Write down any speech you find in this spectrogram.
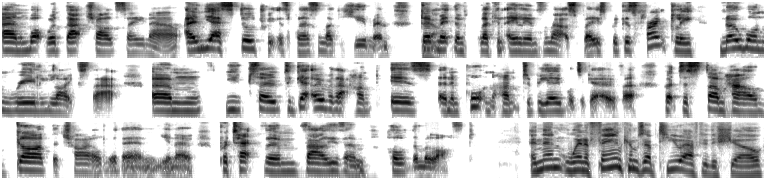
And what would that child say now? And yes, still treat this person like a human. Don't Yeah. make them feel like an alien from outer space because frankly, no one really likes that. Um, you so to get over that hump is an important hump to be able to get over, but to somehow guard the child within, you know, protect them, value them, hold them aloft. And then when a fan comes up to you after the show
